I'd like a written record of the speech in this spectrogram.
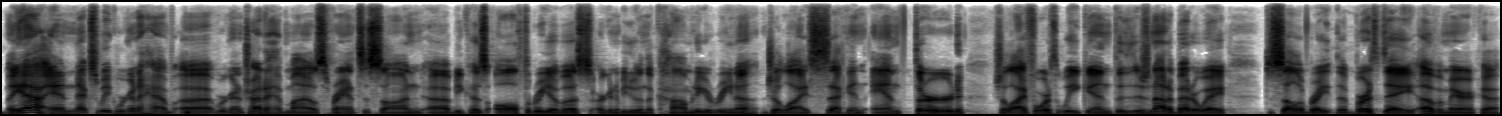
But yeah, and next week we're gonna have uh, we're gonna try to have Miles Francis on uh, because all three of us are gonna be doing the Comedy Arena July second and third, July fourth weekend. There's not a better way to celebrate the birthday of America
